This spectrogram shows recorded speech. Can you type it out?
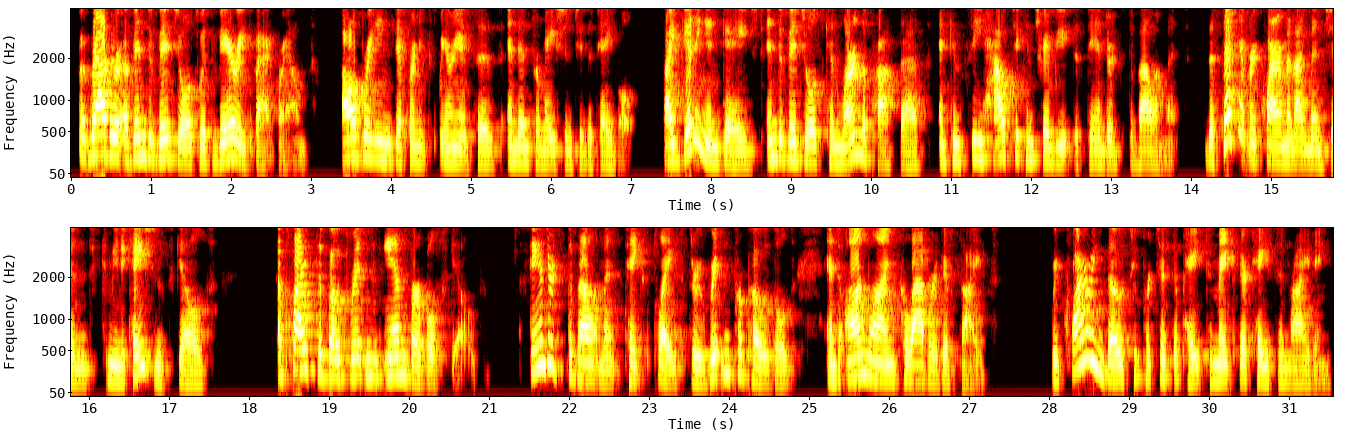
but rather of individuals with varied backgrounds, all bringing different experiences and information to the table. By getting engaged, individuals can learn the process and can see how to contribute to standards development. The second requirement I mentioned, communication skills, applies to both written and verbal skills. Standards development takes place through written proposals and online collaborative sites, requiring those who participate to make their case in writing.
